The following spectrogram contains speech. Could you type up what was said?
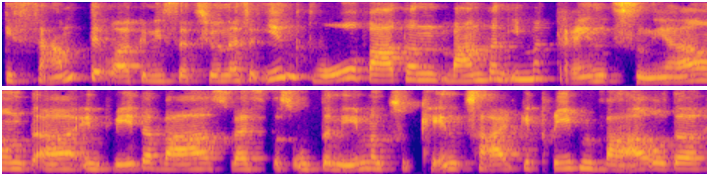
gesamte Organisation, also irgendwo war dann, waren dann immer Grenzen, ja, und äh, entweder war es, weil das Unternehmen zu Kennzahl getrieben war oder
